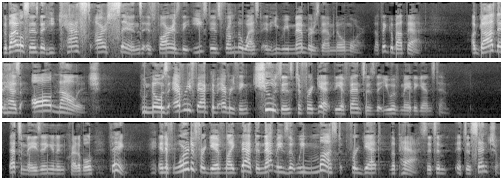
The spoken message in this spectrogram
The Bible says that he casts our sins as far as the east is from the west, and he remembers them no more. Now, think about that. A God that has all knowledge, who knows every fact of everything, chooses to forget the offenses that you have made against him. That's amazing and incredible thing. And if we're to forgive like that, then that means that we must forget the past. It's, it's essential.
